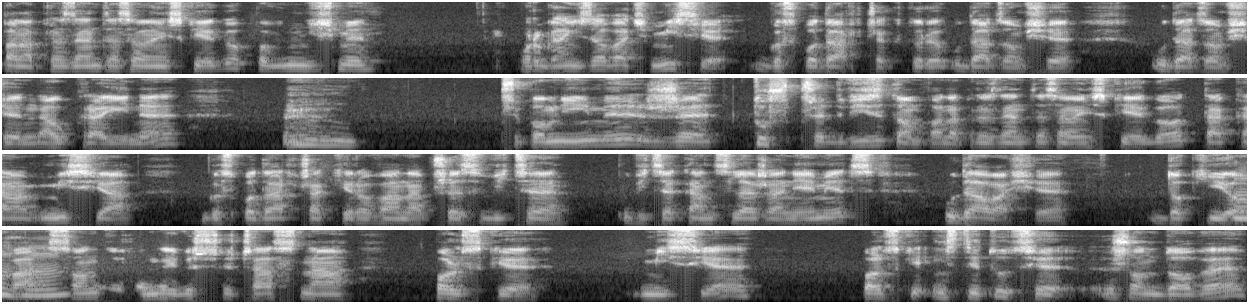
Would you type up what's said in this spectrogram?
pana prezydenta Załęskiego, powinniśmy organizować misje gospodarcze, które udadzą się, udadzą się na Ukrainę. Przypomnijmy, że tuż przed wizytą pana prezydenta Załęskiego taka misja gospodarcza kierowana przez wice, wicekanclerza Niemiec udała się do Kijowa. Mhm. Sądzę, że najwyższy czas na polskie misje, polskie instytucje rządowe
